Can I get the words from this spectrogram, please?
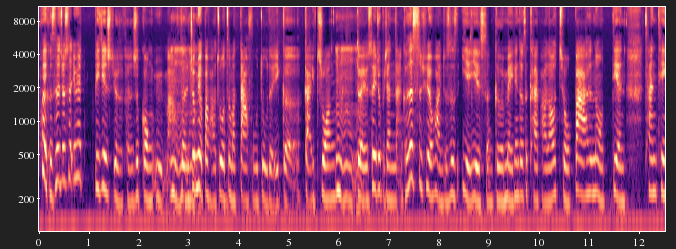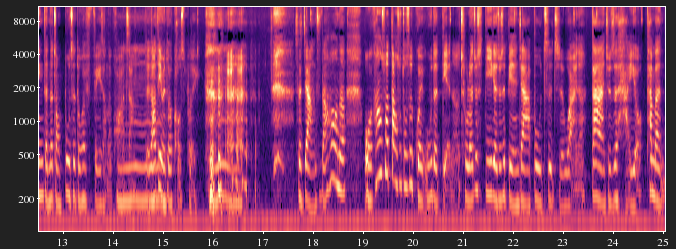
会，可是就是因为毕竟有的可能是公寓嘛，嗯嗯嗯可能就没有办法做这么大幅度的一个改装，嗯嗯嗯对，所以就比较难。可是市区的话，你就是夜夜笙歌，每天都是开趴，然后酒吧还是那种店、餐厅的那种布置都会非常的夸张，嗯、对，然后店员都是 cosplay，、嗯、是这样子。然后呢，我刚刚说到处都是鬼屋的点呢，除了就是第一个就是别人家的布置之外呢，当然就是还有他们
